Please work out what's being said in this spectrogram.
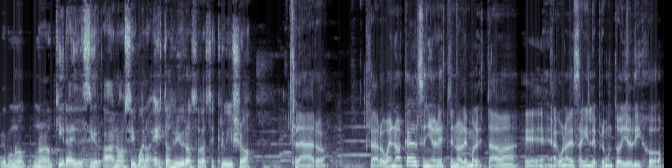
uno, uno no quiera y decir, ah, no, sí, bueno, estos libros se los escribí yo. Claro, claro. Bueno, acá el señor este no le molestaba. eh, alguna vez alguien le preguntó y él dijo,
